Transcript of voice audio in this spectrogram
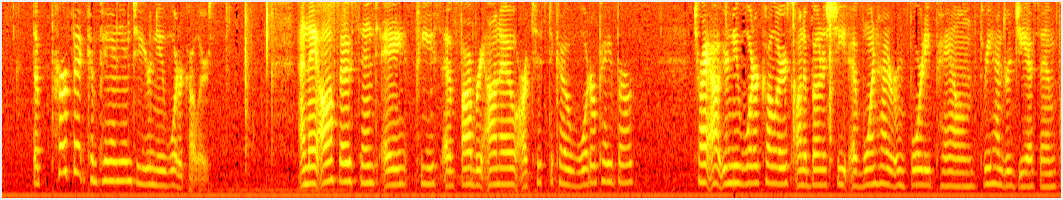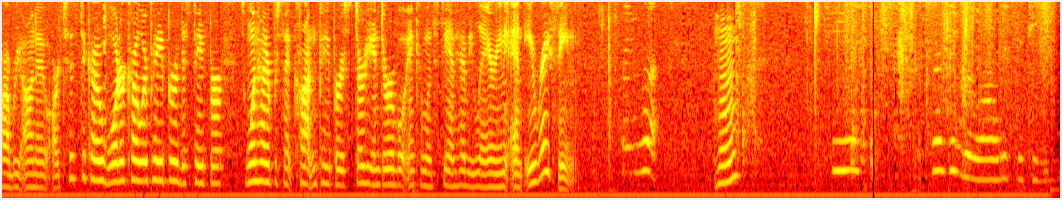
the perfect companion to your new watercolors. And they also sent a piece of Fabriano Artistico water paper. Try out your new watercolors on a bonus sheet of 140 pound 300 GSM Fabriano Artistico watercolor paper. This paper is 100% cotton paper, is sturdy and durable, and can withstand heavy layering and erasing. Like what? Hmm? Here's something wrong with the TV.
